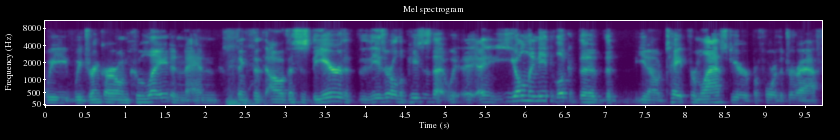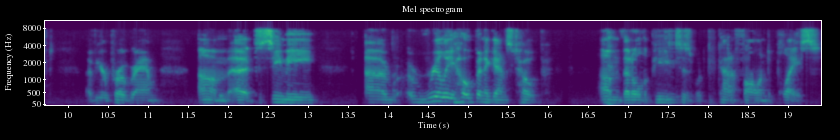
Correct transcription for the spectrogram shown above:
we we drink our own kool-aid and and think that oh this is the year that these are all the pieces that we, and you only need to look at the the you know tape from last year before the draft of your program um uh, to see me uh really hoping against hope um that all the pieces would kind of fall into place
